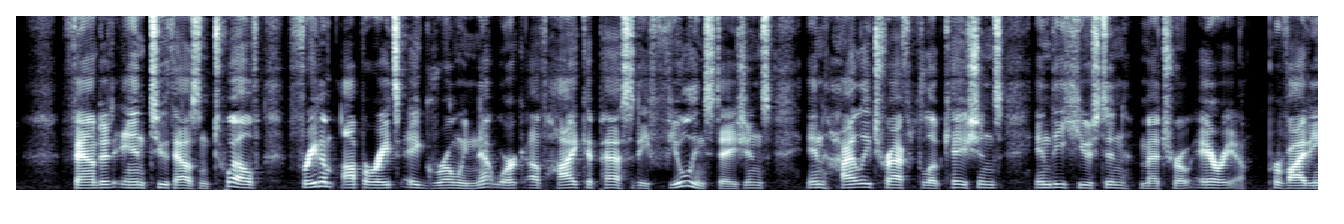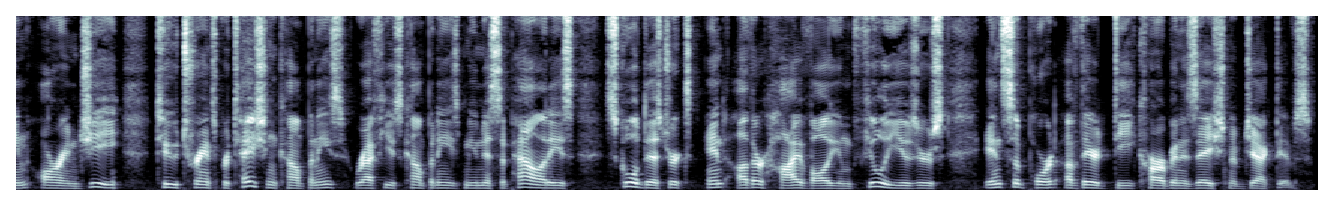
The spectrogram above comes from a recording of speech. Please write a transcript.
Founded in 2012, Freedom operates a growing network of high capacity fueling stations in highly trafficked locations in the Houston metro area, providing RNG to transportation companies, refuse companies, municipalities, school districts, and other high volume fuel users in support of their decarbonization objectives.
